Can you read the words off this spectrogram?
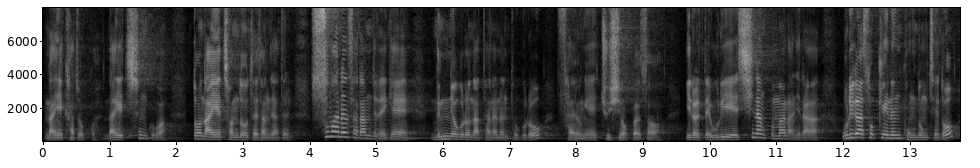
나의 가족과 나의 친구와 또 나의 전도 대상자들 수많은 사람들에게 능력으로 나타나는 도구로 사용해 주시옵소서. 이럴 때 우리의 신앙뿐만 아니라 우리가 속해 있는 공동체도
